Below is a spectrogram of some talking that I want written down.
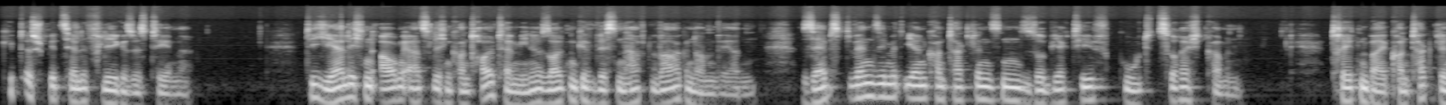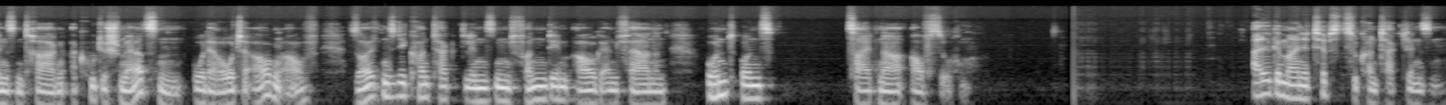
gibt es spezielle Pflegesysteme. Die jährlichen augenärztlichen Kontrolltermine sollten gewissenhaft wahrgenommen werden, selbst wenn Sie mit Ihren Kontaktlinsen subjektiv gut zurechtkommen. Treten bei Kontaktlinsentragen akute Schmerzen oder rote Augen auf, sollten Sie die Kontaktlinsen von dem Auge entfernen und uns zeitnah aufsuchen. Allgemeine Tipps zu Kontaktlinsen.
